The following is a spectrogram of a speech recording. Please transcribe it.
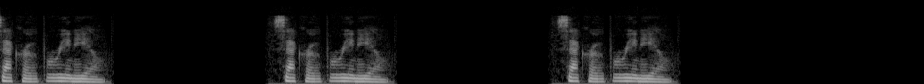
Sacroperineal. Sacroperineal. Sacroperineal.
